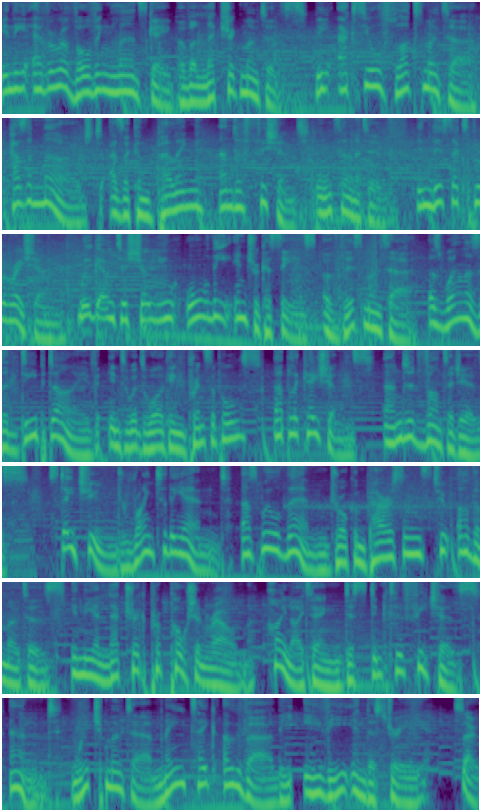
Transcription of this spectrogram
In the ever-evolving landscape of electric motors, the axial flux motor has emerged as a compelling and efficient alternative. In this exploration, we're going to show you all the intricacies of this motor, as well as a deep dive into its working principles, applications, and advantages. Stay tuned right to the end, as we'll then draw comparisons to other motors in the electric propulsion realm, highlighting distinctive features and which motor may take over the EV industry. So,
